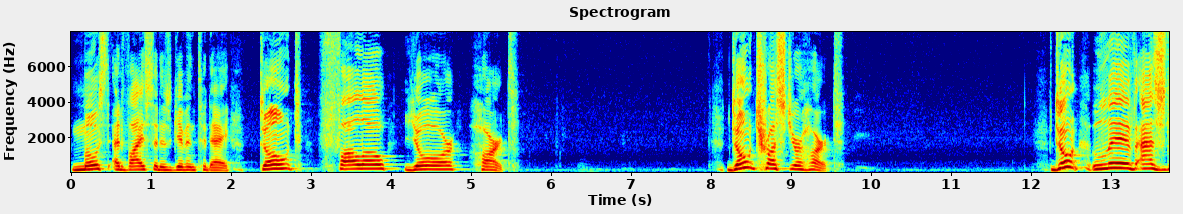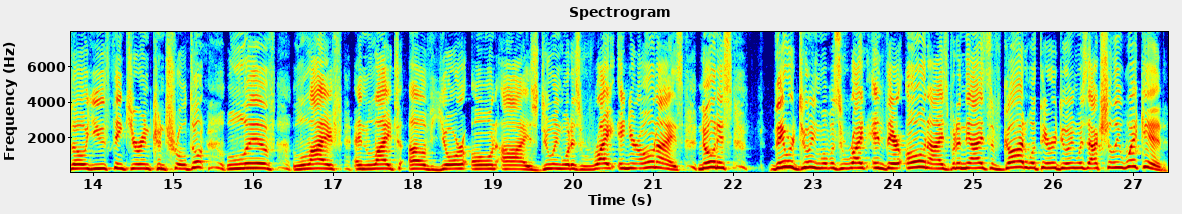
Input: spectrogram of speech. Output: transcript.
most advice that is given today. Don't follow your heart. Don't trust your heart. Don't live as though you think you're in control. Don't live life in light of your own eyes, doing what is right in your own eyes. Notice they were doing what was right in their own eyes, but in the eyes of God, what they were doing was actually wicked.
